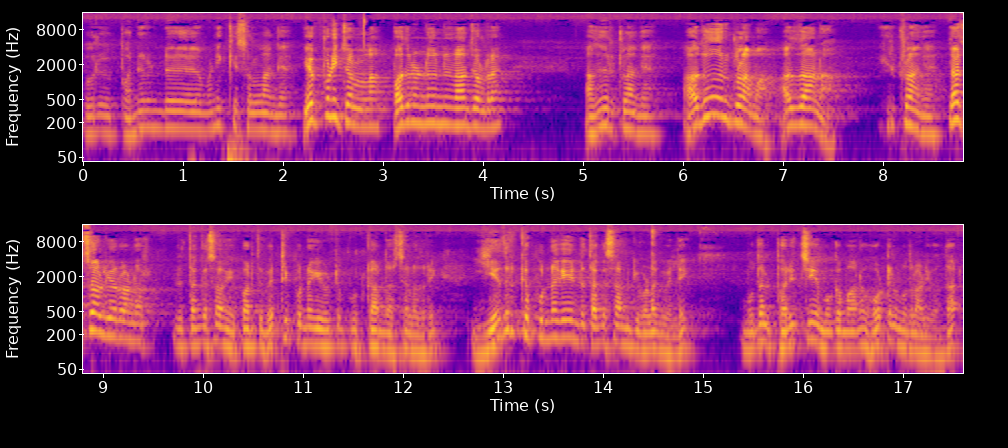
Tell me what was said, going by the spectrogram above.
ஒரு பன்னிரெண்டு மணிக்கு சொல்லலாங்க. எப்படி சொல்லலாம்? பதினொன்றுன்னு நான் சொல்கிறேன் அதுவும் இருக்கலாங்க. அதுவும் இருக்கலாமா? அதுதானா? இருக்கலாங்க. தட்ஸ் ஆல் யுவர் ஆனர் என்று தங்கசாமி பார்த்து வெற்றி புன்னகை விட்டு உட்கார்ந்தார் செல்லதுரை. எதிர்க்க புன்னகை என்று தங்கசாமிக்கு வழங்கவில்லை. முதல் பரிச்சய முகமான ஹோட்டல் முதலாளி வந்தார்.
